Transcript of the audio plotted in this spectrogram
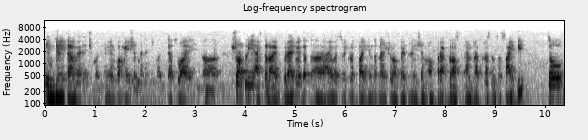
in data management and information management. That's why uh, shortly after I graduated, uh, I was recruited by International Federation of Red Cross and Red Crescent Society. So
